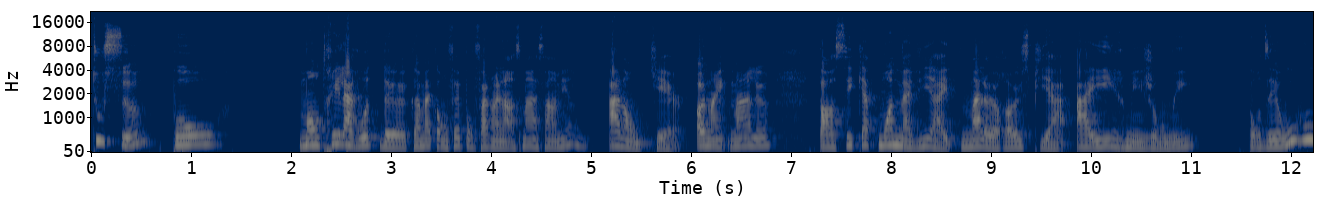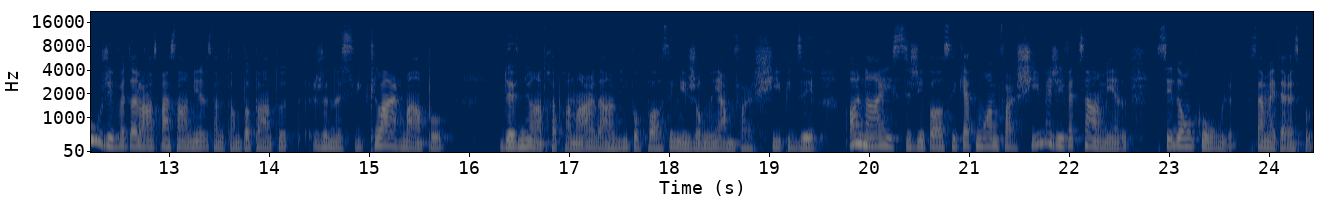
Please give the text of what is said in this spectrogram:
Tout ça pour montrer la route de comment on fait pour faire un lancement à 100 000. I don't care. Honnêtement, là, passer quatre mois de ma vie à être malheureuse puis à haïr mes journées pour dire Wouhou, j'ai fait un lancement à 100 000, ça me tente pas en tout. Je ne suis clairement pas devenu entrepreneur dans la vie pour passer mes journées à me faire chier puis dire Oh nice, j'ai passé quatre mois à me faire chier, mais j'ai fait 100 000. C'est donc cool. Ça m'intéresse pas.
